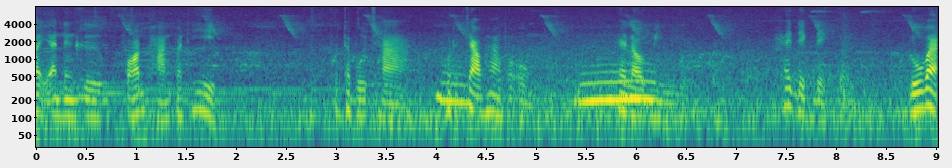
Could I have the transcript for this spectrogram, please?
ก็อีกอันหนึ่งคือฟ้อนผางประทีปพุทธบูชาอืมพุทธเจ้าห้าพระองค์อืมให้เรามีให้เด็กๆ รู้ว่า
